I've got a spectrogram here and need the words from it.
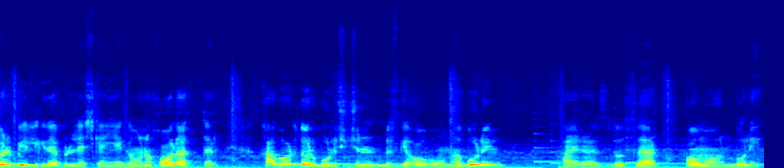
bir belgida birlashgan yagona holatdir. Xabardor bo'lish uchun bizga obuna bo'ling. Xayr do'stlar omon bo'ling.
